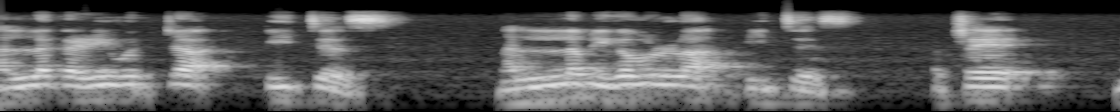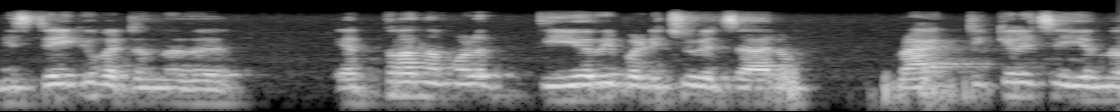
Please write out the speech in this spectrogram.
നല്ല കഴിവുറ്റ ടീച്ചേഴ്സ് നല്ല മികവുള്ള ടീച്ചേഴ്സ് പക്ഷേ മിസ്റ്റേക്ക് പറ്റുന്നത് എത്ര നമ്മൾ തിയറി പഠിച്ചു വെച്ചാലും പ്രാക്ടിക്കൽ ചെയ്യുന്ന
